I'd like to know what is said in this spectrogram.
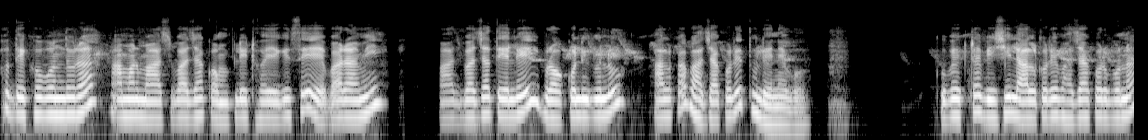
তো দেখো বন্ধুরা, আমার মাছ ভাজা কমপ্লিট হয়ে গেছে। এবার আমি মাছ ভাজা তেলেই ব্রকলিগুলো হালকা ভাজা করে তুলে নেব। খুব একটা বেশি লাল করে ভাজা করব না।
